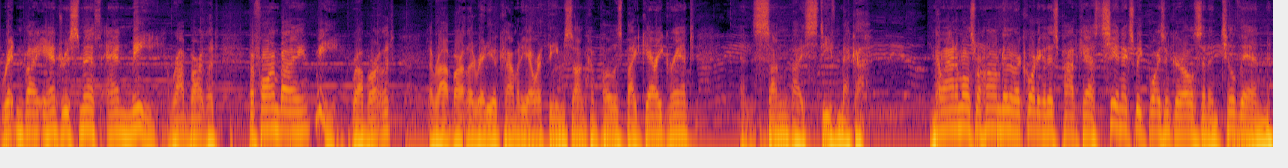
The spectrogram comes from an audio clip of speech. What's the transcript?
written by Andrew Smith and me, Rob Bartlett, performed by me, Rob Bartlett. The Rob Bartlett Radio Comedy Hour theme song composed by Gary Grant and sung by Steve Mecca. No animals were harmed in the recording of this podcast. See you next week, boys and girls, and until then,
